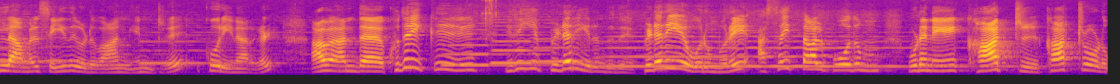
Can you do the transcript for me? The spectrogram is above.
இல்லாமல் செய்து விடுவான் என்று கூறினார்கள். அவ அந்த குதிரைக்கு நிறைய பிடரி இருந்தது. பிடரியை ஒரு முறை அசைத்தால் போதும் உடனே காற்று காற்றோடு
